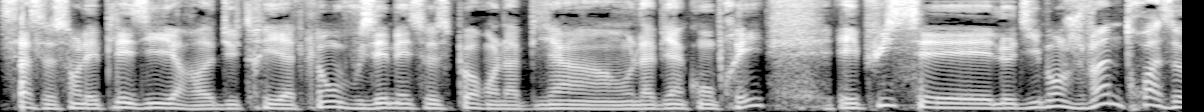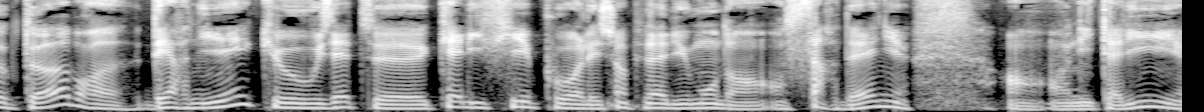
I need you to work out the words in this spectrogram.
Ça, ce sont les plaisirs du triathlon. Vous aimez ce sport, on l'a bien, on l'a bien compris. Et puis c'est le dimanche 23 octobre dernier que vous êtes euh, qualifié pour les championnats du monde en, Sardaigne, en, Italie.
